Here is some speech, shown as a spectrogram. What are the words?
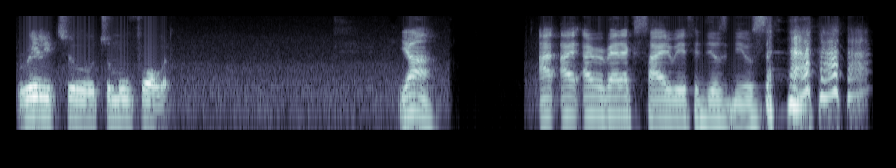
really to to move forward. Yeah, I'm very excited with this news.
